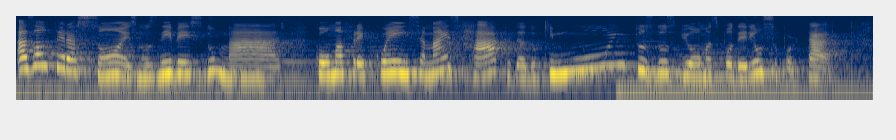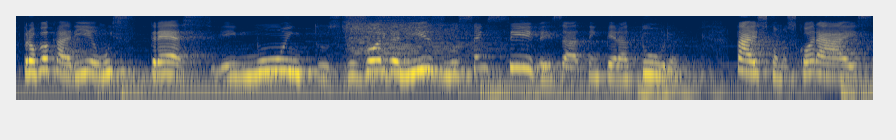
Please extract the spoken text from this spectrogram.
As alterações nos níveis do mar, com uma frequência mais rápida do que muitos dos biomas poderiam suportar, provocariam um estresse em muitos dos organismos sensíveis à temperatura, tais como os corais,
